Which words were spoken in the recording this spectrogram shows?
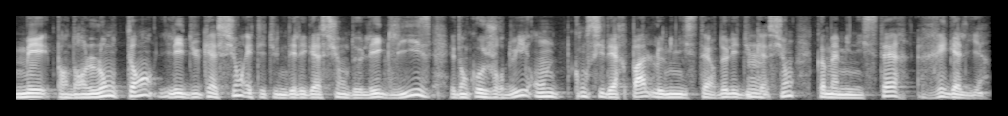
mais pendant longtemps, l'éducation était une délégation de l'Église, et donc aujourd'hui, on ne considère pas le ministère de l'éducation comme un ministère régalien.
